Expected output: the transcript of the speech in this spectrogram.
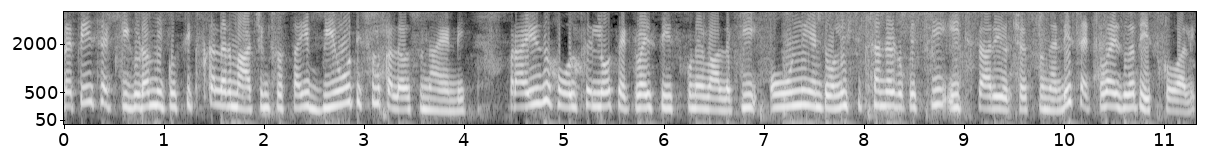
ప్రతి సెట్కి కూడా మీకు సిక్స్ కలర్ మ్యాచింగ్స్ వస్తాయి. బ్యూటిఫుల్ కలర్స్ ఉన్నాయండి. ప్రైస్ హోల్సేల్లో సెట్ వైజ్ తీసుకునే వాళ్ళకి only and only six hundred రూపీస్కి ఈచ్ సారీ వచ్చేస్తుందండి. సెట్ వైజ్గా తీసుకోవాలి.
